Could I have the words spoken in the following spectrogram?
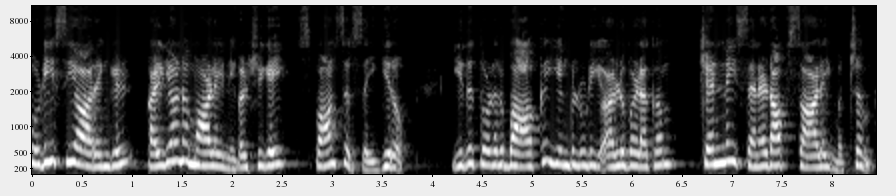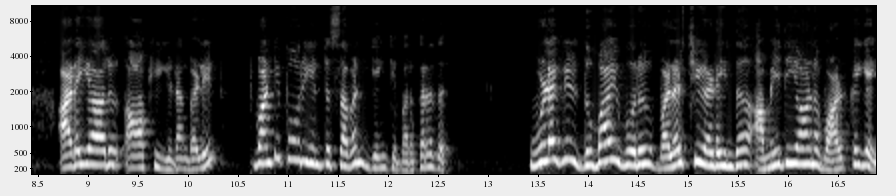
கொடிசியா அரங்கில் கல்யாண மாலை நிகழ்ச்சியை ஸ்பான்சர் செய்கிறோம். இது தொடர்பாக எங்களுடைய அலுவலகம் சென்னை செனடாப் சாலை மற்றும் அடையாறு ஆகிய இடங்களில் டுவெண்ட்டி ஃபோர் இன்ட்டு செவன் இயங்கி வருகிறது. உலகில் துபாய் ஒரு வளர்ச்சியடைந்த அமைதியான வாழ்க்கையை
